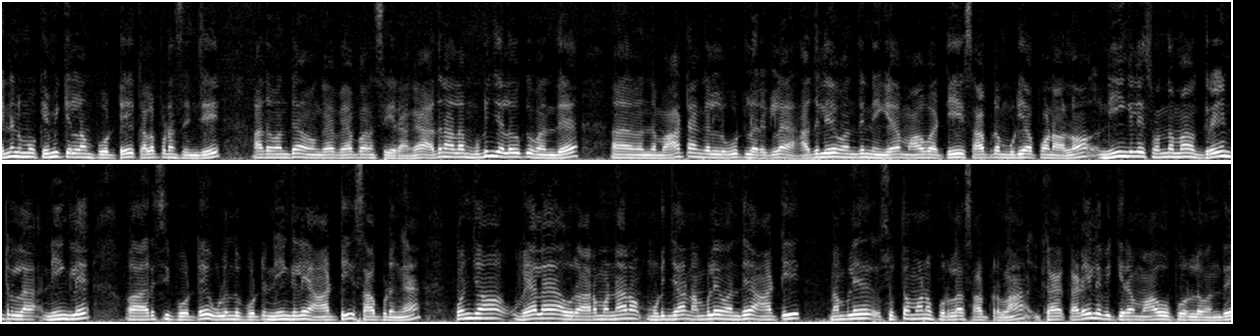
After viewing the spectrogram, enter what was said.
என்னென்னமோ கெமிக்கல்லாம் போட்டு கலப்படம் செஞ்சு அதை வந்து அவங்க வியாபாரம் செய்கிறாங்க அதனால் முடிஞ்ச அளவுக்கு வந்து இந்த ஆட்டாங்கல் வீட்டில் இருக்குல்ல அதுலேயே வந்து நீங்கள் மாவாட்டி சாப்பிட முடியா போனாலும் நீங்களே சொந்தமாக கிரைண்டரில் நீங்களே அரிசி போட்டு உளுந்து போட்டு நீங்களே ஆட்டி சாப்பிடுங்க. கொஞ்சம் வேலை ஒரு அரை மணி நேரம் முடிஞ்சால் நம்மளே வந்து ஆட்டி நம்மளே சுத்தமான பொருளாக சாப்பிட்றலாம் க கடையில் விற்கிற மாவு பொருளை வந்து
